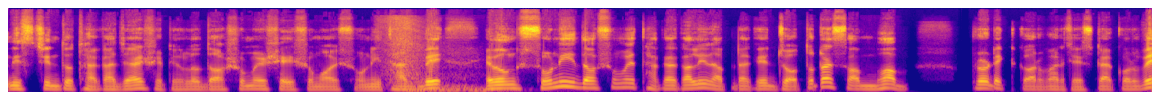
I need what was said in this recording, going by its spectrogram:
নিশ্চিন্ত থাকা যায়, সেটি হলো দশমের সেই সময় শনি থাকবে এবং শনি দশমে থাকাকালীন আপনাকে যতটা সম্ভব প্রোটেক্ট করবার চেষ্টা করবে।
